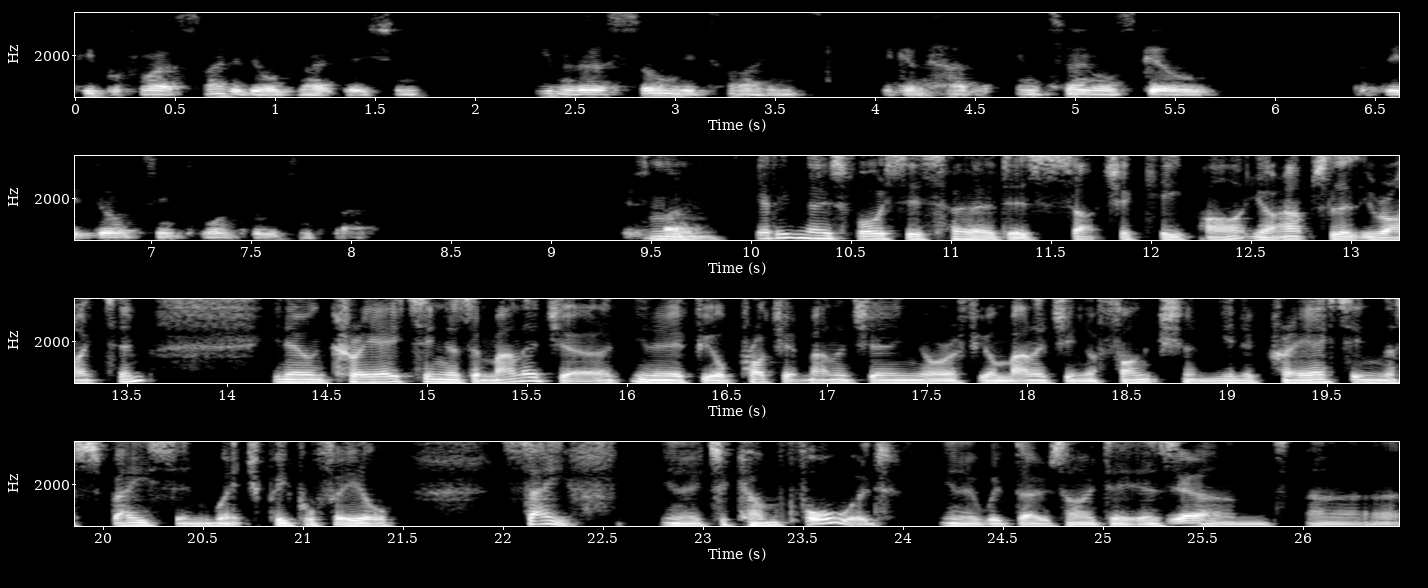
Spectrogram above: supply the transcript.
people from outside of the organization, even though so many times they can have internal skills, but they don't seem to want to listen to that. Mm. Getting those voices heard is such a key part. You're absolutely right, Tim. You know, and creating as a manager, you know, if you're project managing or if you're managing a function, you know, creating the space in which people feel safe, you know, to come forward, you know, with those ideas yeah. and uh,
